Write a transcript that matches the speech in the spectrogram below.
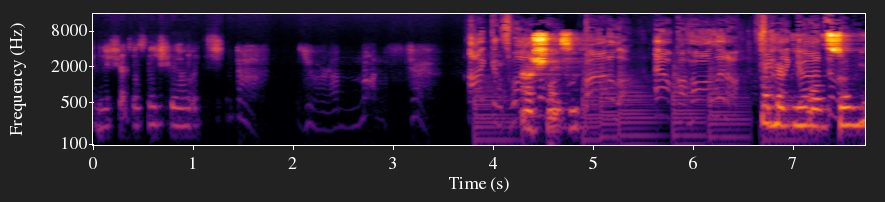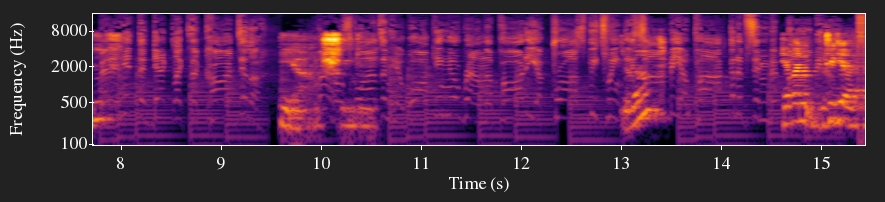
Ich hab das nicht gehört. Ah, scheiße. Mach mal hier auf so. Ja, schon. Oder? Ja, aber, Digga.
